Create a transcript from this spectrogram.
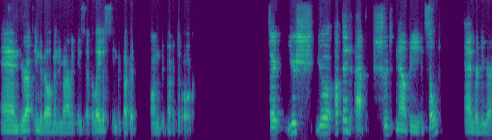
And your app in development environment is at the latest in Bitbucket on bitbucket.org. So your, your updated app should now be installed and ready to go.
